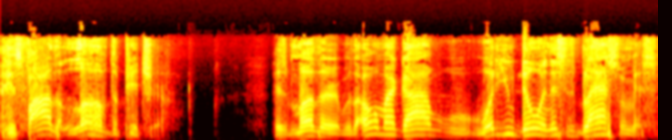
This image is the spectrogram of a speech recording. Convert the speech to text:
his father loved the picture. His mother was, oh my God, what are you doing? This is blasphemous.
